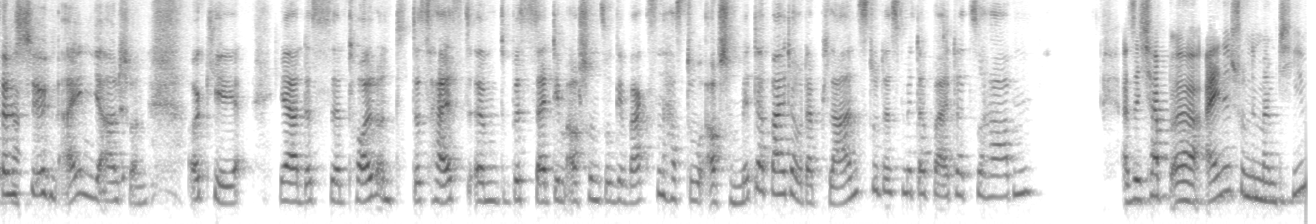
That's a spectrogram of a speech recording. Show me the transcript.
Schön, ein Jahr schon. Okay, ja, das ist ja toll. Und das heißt, ähm, du bist seitdem auch schon so gewachsen. Hast du auch schon Mitarbeiter oder planst du das, Mitarbeiter zu haben? Also ich habe äh, eine schon in meinem Team,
